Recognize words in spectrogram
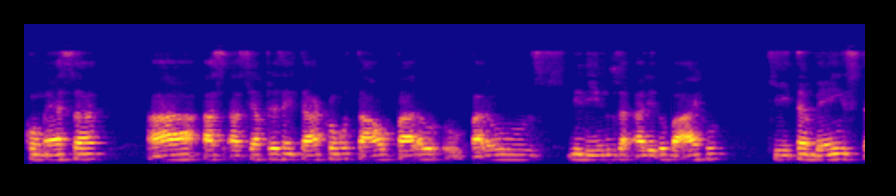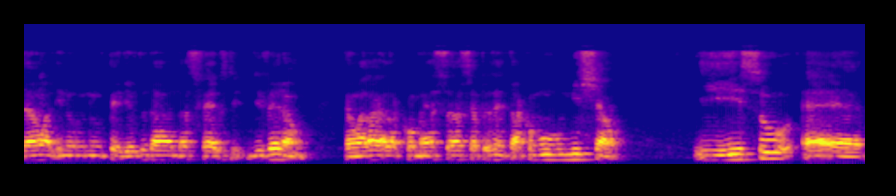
começa a, a, a, se apresentar como tal para, o, para os meninos ali do bairro que também estão ali no, no período da, das férias de, de, verão. Então ela, ela começa a se apresentar como Michel. E isso é,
